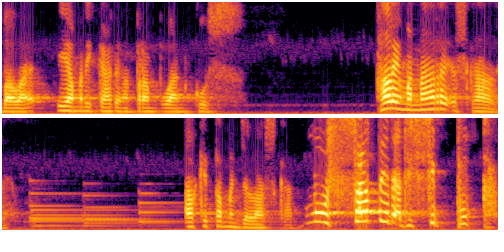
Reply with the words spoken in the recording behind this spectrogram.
bahwa ia menikah dengan perempuan Kus. Hal yang menarik sekali. Alkitab menjelaskan, Musa tidak disibukkan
